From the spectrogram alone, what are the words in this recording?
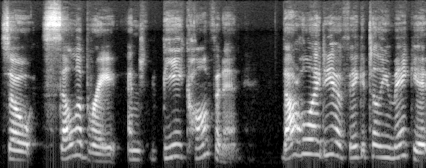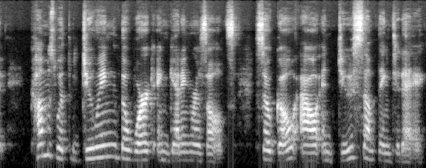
So celebrate and be confident. That whole idea of fake it till you make it comes with doing the work and getting results. So go out and do something today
